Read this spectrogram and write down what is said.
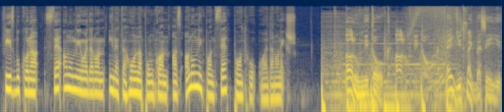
Facebookon a SZE Anumni oldalon, illetve honlapunkon az alumni.se.hu oldalon is. Alumni Talk. Alumni Talk. Együtt megbeszéljük.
